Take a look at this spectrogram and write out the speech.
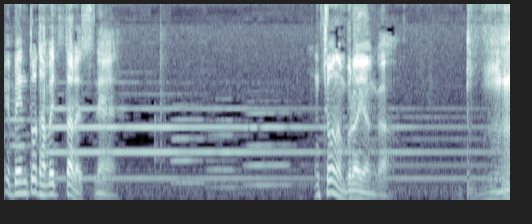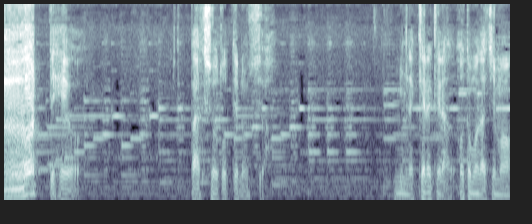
で弁当食べてたらですね長男ブライアンがブーって部屋を爆笑を取ってるんですよ。みんなケラケラお友達も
